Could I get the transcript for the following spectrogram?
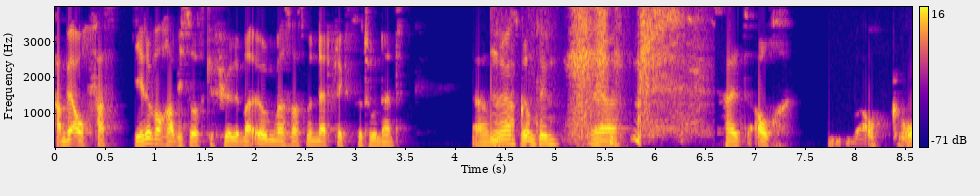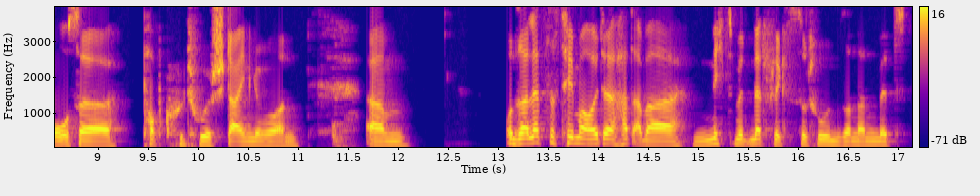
Haben wir auch fast jede Woche, habe ich so das Gefühl, immer irgendwas, was mit Netflix zu tun hat. Ähm, ja, kommt hin. Ja, ist halt auch, auch großer Popkulturstein geworden. Ähm, unser letztes Thema heute hat aber nichts mit Netflix zu tun, sondern mit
